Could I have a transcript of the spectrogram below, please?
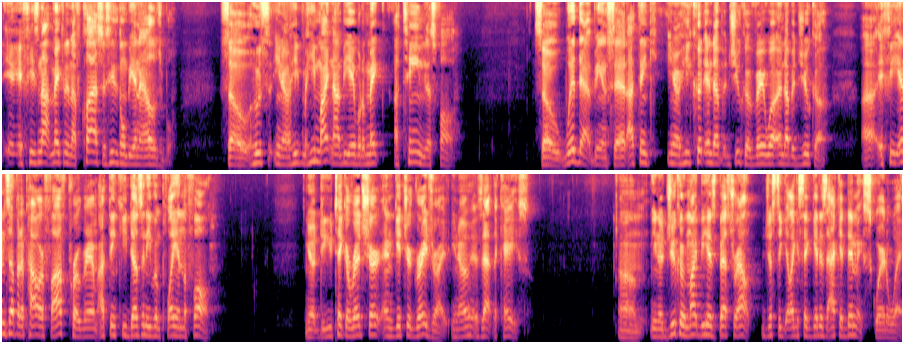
if he's not making enough classes, he's going to be ineligible. So who's you know he he might not be able to make a team this fall. So with that being said, I think you know he could end up at JUCO. Very well end up at JUCO. Uh, if he ends up at a Power Five program, I think he doesn't even play in the fall. You know, do you take a red shirt and get your grades right? You know, is that the case? Um, you know, JUCO might be his best route just to get, like I said, get his academics squared away.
